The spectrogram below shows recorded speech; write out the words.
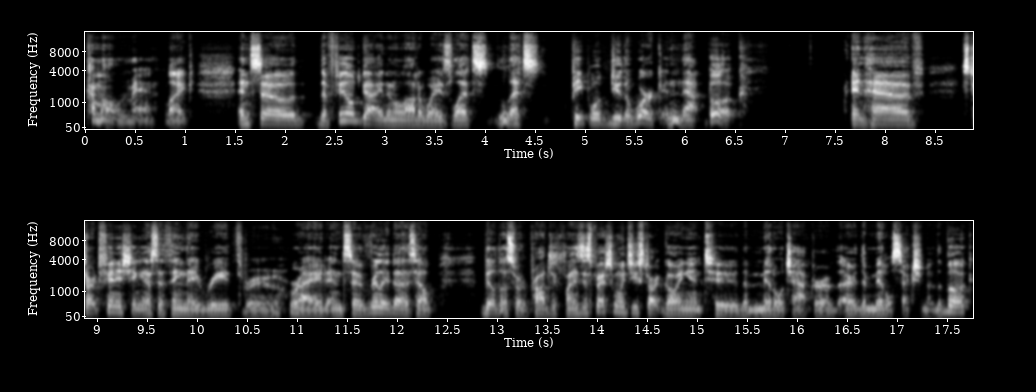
come on, man. Like, and so the field guide in a lot of ways lets lets people do the work in that book and have start finishing as the thing they read through, right? And so it really does help build those sort of project plans, especially once you start going into the middle chapter of the, or the middle section of the book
